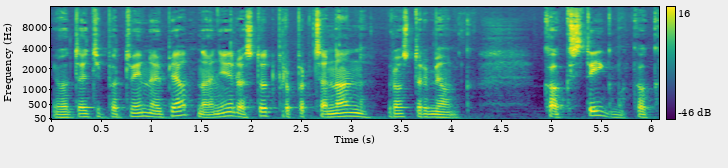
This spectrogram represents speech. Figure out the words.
И вот эти портвинные пятна, они растут пропорционально росту ребенка. Как стигма, как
